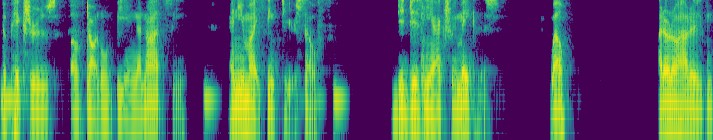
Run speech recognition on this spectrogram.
the pictures of Donald being a Nazi, and you might think to yourself, did Disney actually make this? Well, I don't know how to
